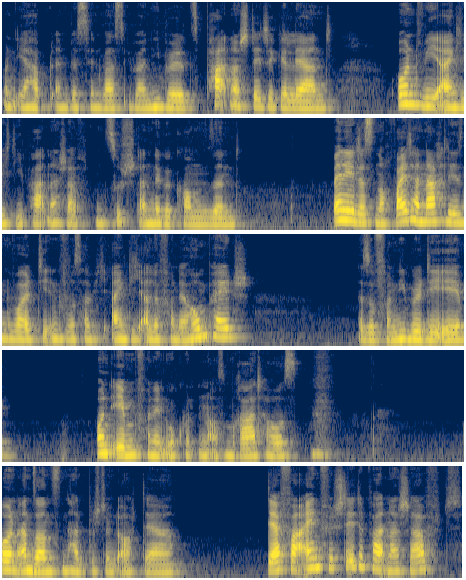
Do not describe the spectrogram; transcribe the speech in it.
und ihr habt ein bisschen was über Nibels Partnerstädte gelernt und wie eigentlich die Partnerschaften zustande gekommen sind. Wenn ihr das noch weiter nachlesen wollt, die Infos habe ich eigentlich alle von der Homepage, also von nibel.de und eben von den Urkunden aus dem Rathaus. Und ansonsten hat bestimmt auch der, der Verein für Städtepartnerschaft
